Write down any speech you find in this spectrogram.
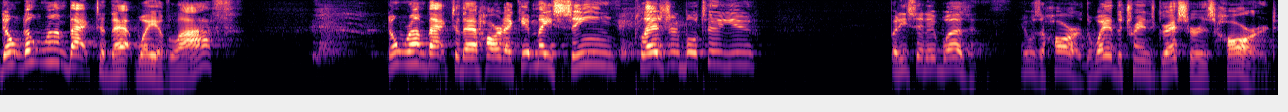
Don't, don't run back to that way of life. Don't run back to that heartache. It may seem pleasurable to you, but he said it wasn't. It was a hard. The way of the transgressor is hard,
